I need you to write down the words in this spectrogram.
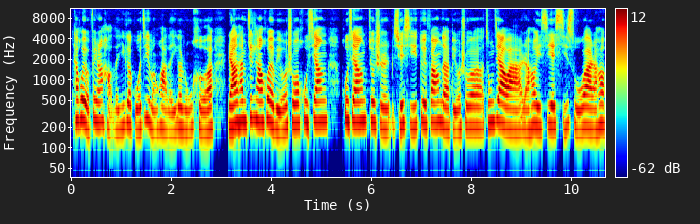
他会有非常好的一个国际文化的一个融合，然后他们经常会比如说互相互相就是学习对方的，比如说宗教啊，然后一些习俗啊，然后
